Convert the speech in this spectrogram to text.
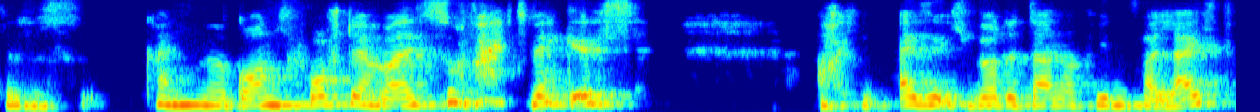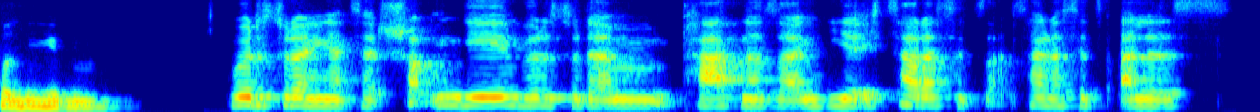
Das ist, kann ich mir gar nicht vorstellen, weil es so weit weg ist. Ach, also ich würde dann auf jeden Fall leichter leben. Würdest du dann die ganze Zeit shoppen gehen? Würdest du deinem Partner sagen, hier, ich zahle das jetzt, zahle das jetzt alles?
